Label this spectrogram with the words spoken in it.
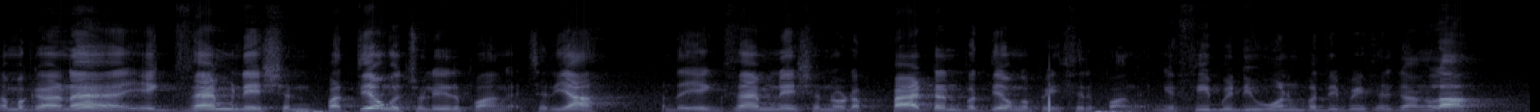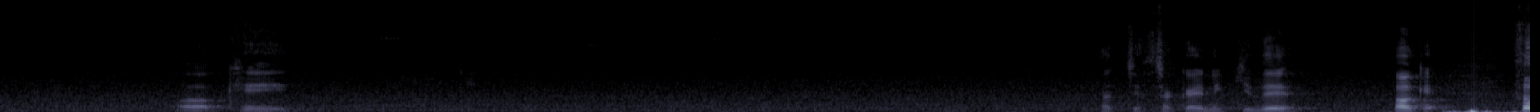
நமக்கான எக்ஸாமினேஷன் பற்றி அவங்க சொல்லியிருப்பாங்க. சரியா? அந்த எக்ஸாமினேஷனோட பேட்டர்ன் பற்றி அவங்க பேசியிருப்பாங்க. இங்கே சிபிடி ஒன் பற்றி பேசியிருக்காங்களா? ஓகே அச்சு ஸ்டக்காய் நிற்கிது okay so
